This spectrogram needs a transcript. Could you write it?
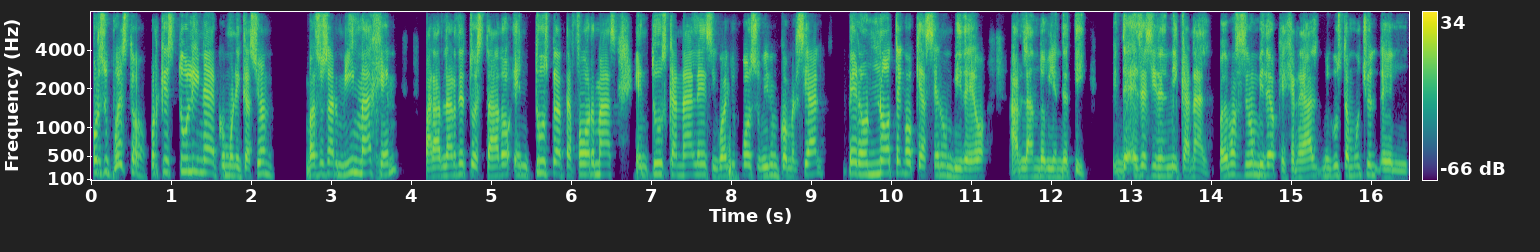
por supuesto, porque es tu línea de comunicación. Vas a usar mi imagen para hablar de tu estado en tus plataformas, en tus canales. Igual yo puedo subir un comercial, pero no tengo que hacer un video hablando bien de ti es decir, en mi canal. Podemos hacer un video que en general me gusta mucho el,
